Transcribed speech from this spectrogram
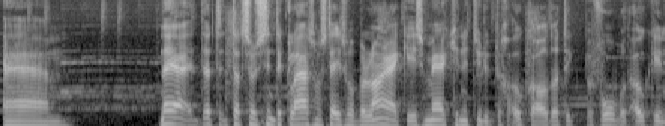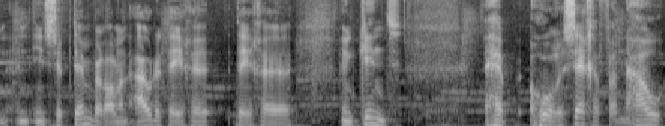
Um, nou ja, dat, dat zo'n Sinterklaas nog steeds wel belangrijk is, merk je natuurlijk toch ook al dat ik bijvoorbeeld ook in, in, september al een ouder tegen, tegen hun kind heb horen zeggen van nou,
